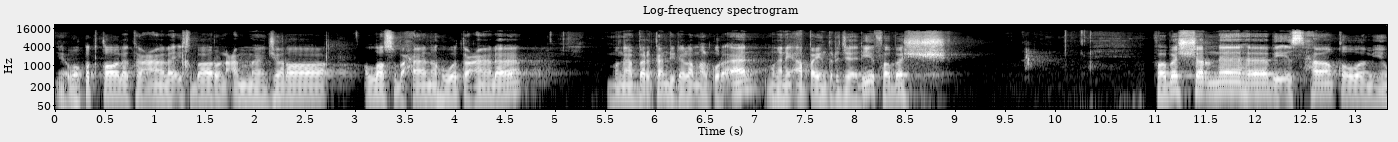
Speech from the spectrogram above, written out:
ya wa qad qala ta'ala ikhbarun amma jara Allah Subhanahu wa taala mengabarkan di dalam Al-Qur'an mengenai apa yang terjadi fabash فبشرناها بإسحاق ومن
